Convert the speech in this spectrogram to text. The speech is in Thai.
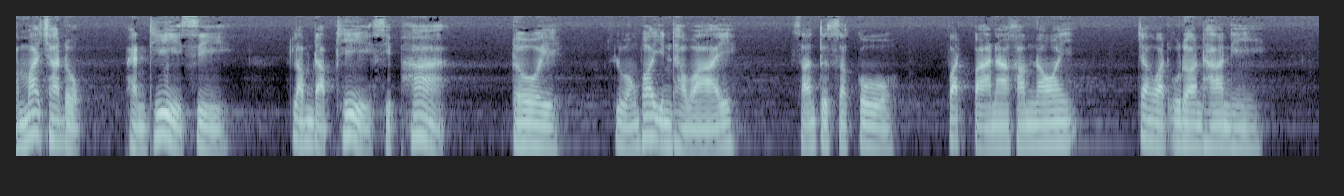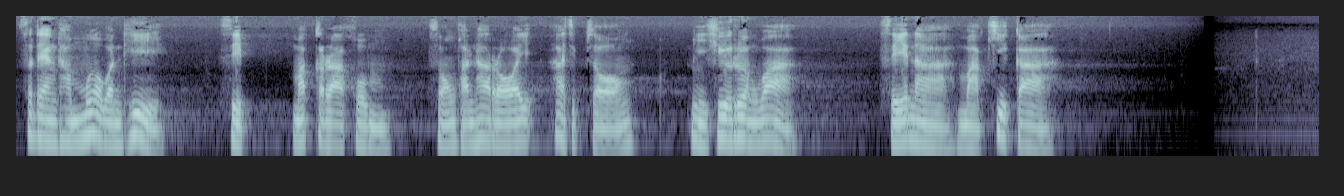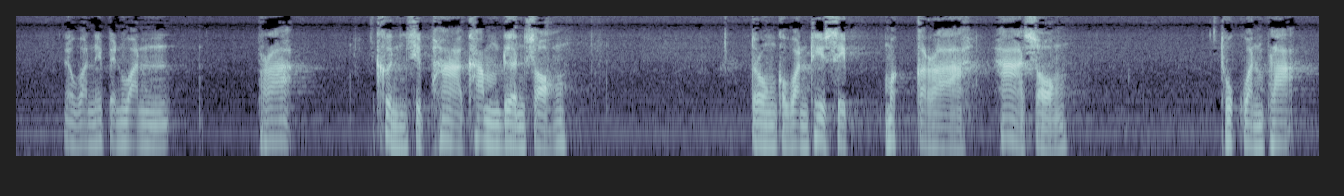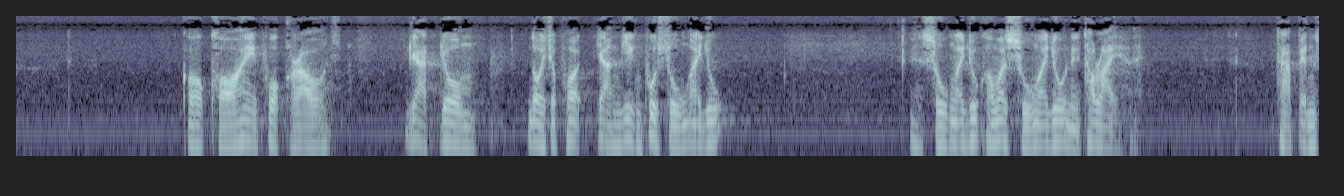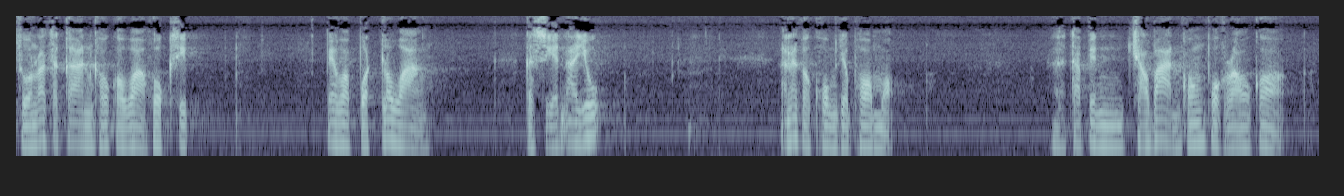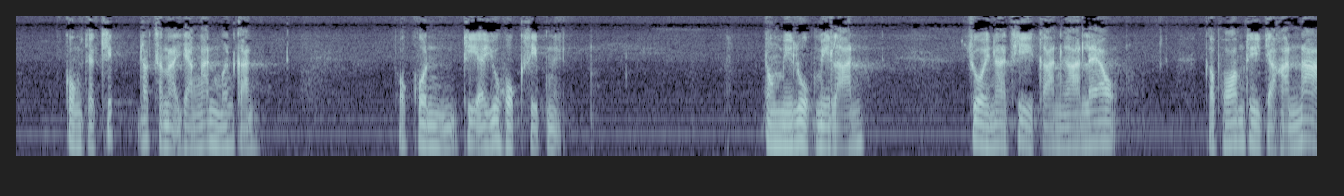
ธรรมชาดก แผ่นที่ 4 ลำดับที่ 15 โดยหลวงพ่ออินถวายสารตุสโก วัดป่านาคำน้อย จังหวัดอุดรธานี แสดงธรรมเมื่อวันที่ 10 มกราคม 2552 มีชื่อเรื่องว่า เสนาหมากขี้กา วันนี้เป็นวันพระ ขึ้นสิบห้าค่ำเดือนสองตรงกับวันที่สิบมกราห้าสองทุกวันพระ ก็ขอให้พวกเราญาติโยม โดยเฉพาะอย่างยิ่งผู้สูงอายุ สูงอายุคำว่าสูงอายุเนี่ยเท่าไหร่ ถ้าเป็นส่วนราชการเขาก็ว่าหกสิบแปลว่าปลดระหว่างกเกษียณอายุ อันนั้นก็คงจะพอเหมาะ ถ้าเป็นชาวบ้านของพวกเราก็คงจะคิดลักษณะอย่างนั้นเหมือนกัน เพราะคนที่อายุหกสิบเนี่ย ต้องมีลูกมีหลาน ช่วยหน้าที่การงานแล้ว ก็พร้อมที่จะหันหน้า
